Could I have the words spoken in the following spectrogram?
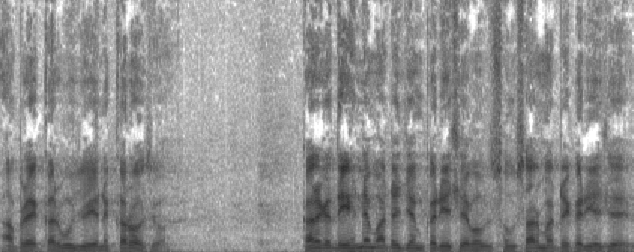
આપણે કરવું જોઈએ. અને કરો છો. કારણ કે દેહને માટે જેમ કરીએ છીએ સંસાર માટે કરીએ છીએ.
